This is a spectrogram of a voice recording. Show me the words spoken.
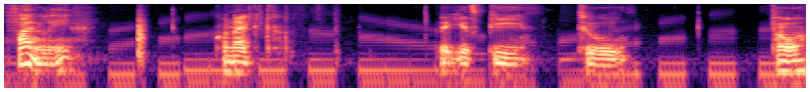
finally connect the ESP to power.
